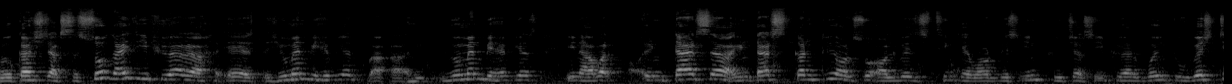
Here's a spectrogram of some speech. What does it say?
uh, construct. So, guys, if you are uh, a human behavior, uh, uh human behaviors in our entire uh, entire country also always think about this in futures if you are going to waste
